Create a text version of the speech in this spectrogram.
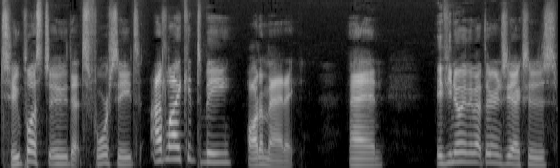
two plus two. That's four seats. I'd like it to be automatic. And if you know anything about 300ZXs,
